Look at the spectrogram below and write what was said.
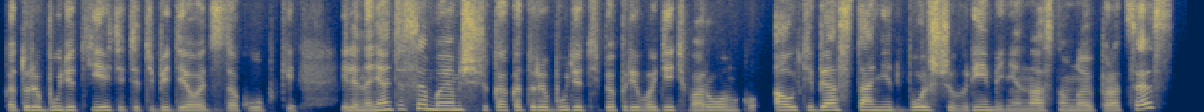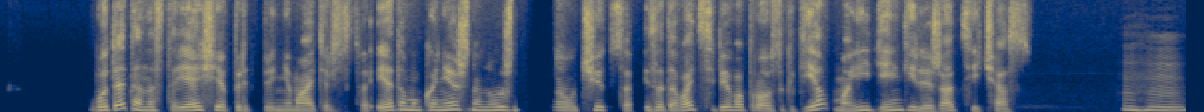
который будет ездить и тебе делать закупки, или нанять СММщика, который будет тебе приводить воронку, а у тебя станет больше времени на основной процесс, вот это настоящее предпринимательство. И этому, конечно, нужно научиться и задавать себе вопрос, где мои деньги лежат сейчас. Угу.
